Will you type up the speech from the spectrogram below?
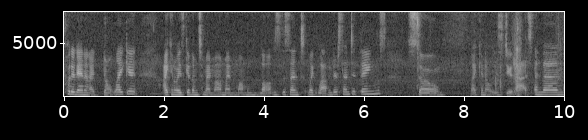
put it in and I don't like it, I can always give them to my mom. My mom loves the scent, like, lavender scented things, so I can always do that. And then,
